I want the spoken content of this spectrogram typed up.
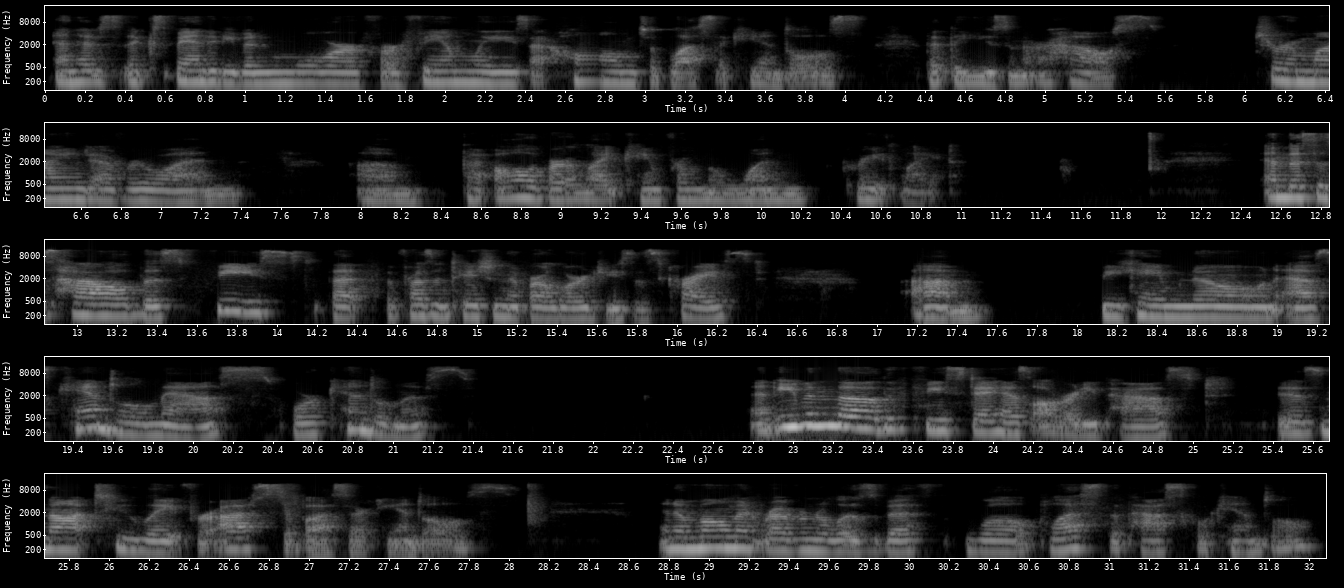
and has expanded even more for families at home to bless the candles that they use in their house to remind everyone um, that all of our light came from the one great light. And this is how this feast, that the presentation of our Lord Jesus Christ, um, became known as Candle Mass or Candlemas. And even though the feast day has already passed, it is not too late for us to bless our candles. In a moment, Reverend Elizabeth will bless the Paschal candle.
